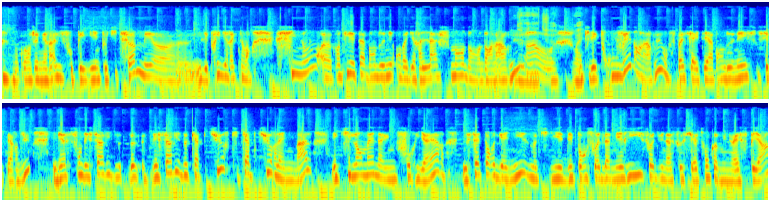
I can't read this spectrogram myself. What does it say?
Mhm. Donc en général, il faut payer une petite somme, mais euh, il est pris directement. Sinon, euh, quand il est abandonné, on va dire lâchement dans, dans la rue, la hein, nature, au- ouais. donc il est trouvé dans la rue, on ne sait pas s'il a été abandonné, s'il s'est perdu. Eh bien, ce sont des services de, de- des services de capture qui capturent l'animal et qui l'emmènent à une fourrière. Et cet organisme qui dépend soit de la mairie, soit d'une association comme une SPA,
